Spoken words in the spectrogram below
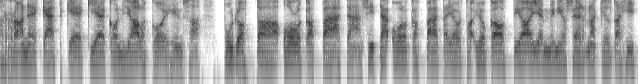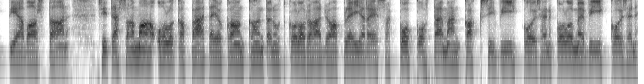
Rane kätkee kiekon jalkoihinsa, pudottaa olkapäätään, sitä olkapäätä, jota, joka otti aiemmin jo Sernakilta hittiä vastaan, sitä samaa olkapäätä, joka on kantanut Coloradoa playereissa koko tämän kaksiviikkoisen, kolmeviikkoisen,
